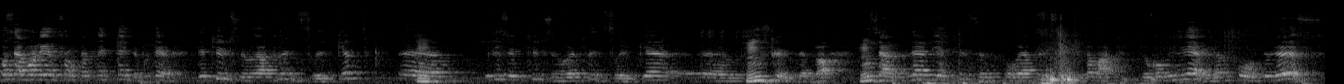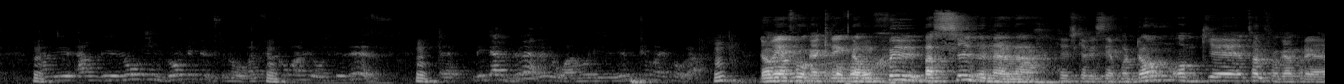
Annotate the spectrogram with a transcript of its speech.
Och sen var det en sak jag tänkte på det, det tusenåriga fridsriket. Mm. Det finns ett tusenårigt fridsrike eh, mm. slutet. Va? Mm. Och sen när det tusenåriga frihet har varit, då kommer ju djävulen åter lös. Mm. Han blir, han blir inlåst i tusen år, men sen mm. kommer han åter lös. Mm. Eh, blir det ännu värre då än vad det är nu kan man ju fråga. Mm. Då har vi en fråga kring de sju basunerna. Hur ska vi se på dem? Och eh, en följdfråga på det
